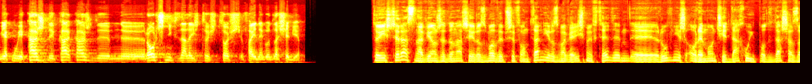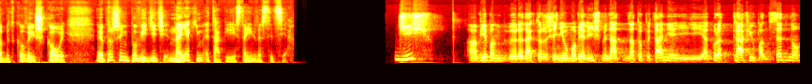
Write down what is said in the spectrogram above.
jak mówię, każdy, ka, każdy rocznik znaleźć coś, coś fajnego dla siebie. To jeszcze raz nawiążę do naszej rozmowy przy fontannie. Rozmawialiśmy wtedy e, również o remoncie dachu i poddasza zabytkowej szkoły. E, Proszę mi powiedzieć, na jakim etapie jest ta inwestycja? Dziś, a wie pan redaktor, że się nie umawialiśmy na, na to pytanie i akurat trafił pan w sedno,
